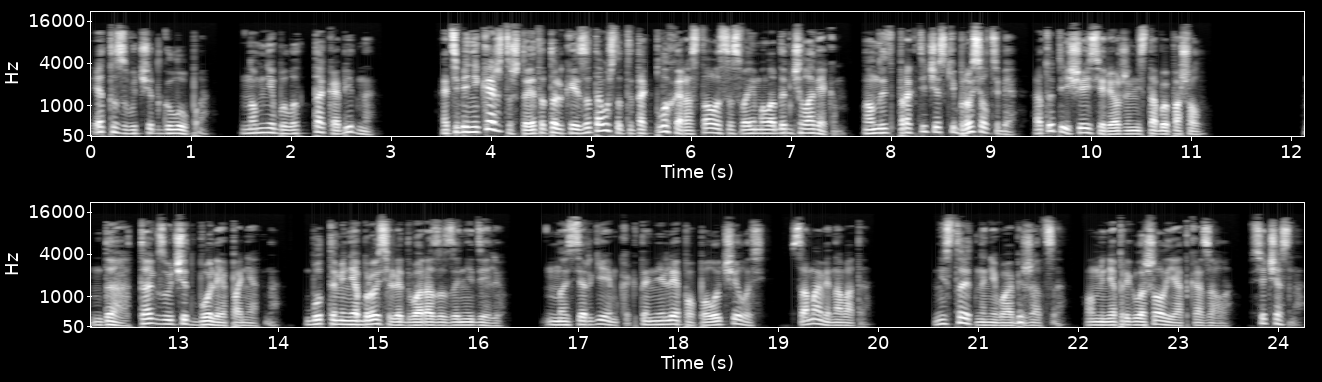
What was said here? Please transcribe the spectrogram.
Это звучит глупо, но мне было так обидно. А тебе не кажется, что это только из-за того, что ты так плохо рассталась со своим молодым человеком? Он ведь практически бросил тебя, а тут еще и Сережа не с тобой пошел. Да, так звучит более понятно. Будто меня бросили два раза за неделю. Но с Сергеем как-то нелепо получилось. Сама виновата. Не стоит на него обижаться. Он меня приглашал, я отказала. Все честно.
